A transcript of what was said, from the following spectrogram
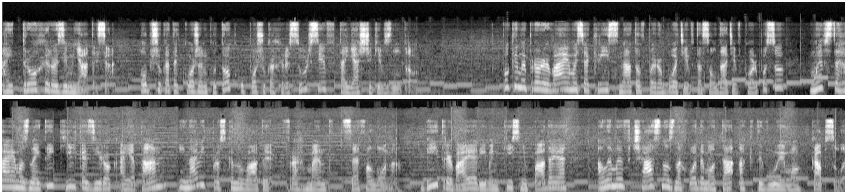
а й трохи розім'ятися, обшукати кожен куток у пошуках ресурсів та ящиків з лутом. Поки ми прориваємося крізь натовпи роботів та солдатів корпусу, ми встигаємо знайти кілька зірок Аятан і навіть просканувати фрагмент цефалона. Бій триває, рівень кисню падає, але ми вчасно знаходимо та активуємо капсули.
